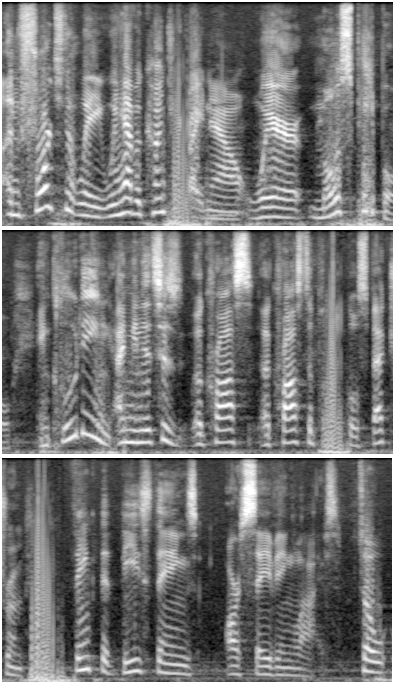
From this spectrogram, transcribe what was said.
unfortunately, we have a country right now where most people, including I mean, this is across across the political spectrum, think that these things are saving lives. So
